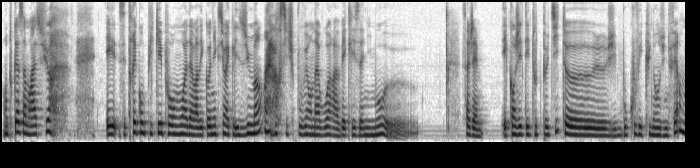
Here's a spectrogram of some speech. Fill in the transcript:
en tout cas, ça me rassure. Et c'est très compliqué pour moi d'avoir des connexions avec les humains. Alors, si je pouvais en avoir avec les animaux, euh, ça j'aime. Et quand j'étais toute petite, euh, j'ai beaucoup vécu dans une ferme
